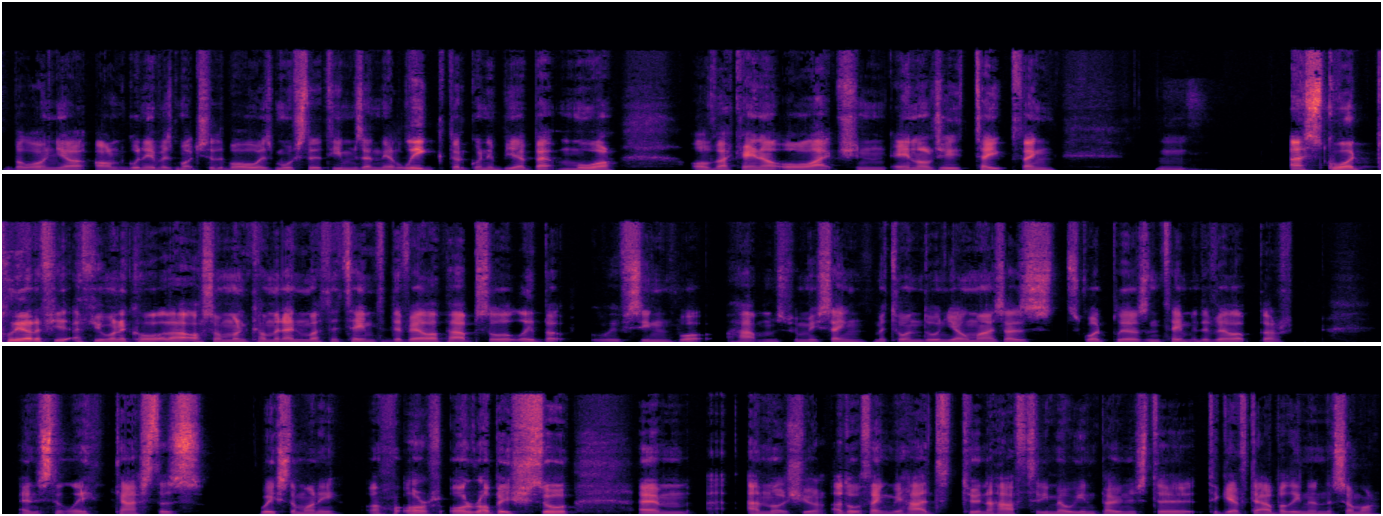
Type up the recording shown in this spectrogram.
Bologna aren't going to have as much of the ball as most of the teams in their league. They're going to be a bit more of a kind of all action energy type thing. Hmm a squad player, if you if you want to call it that, or someone coming in with the time to develop, absolutely. But we've seen what happens when we sign Matondo and Yilmaz as squad players and time to develop. They're instantly cast as waste of money or or, or rubbish. So um, I'm not sure. I don't think we had two and a half, three million pounds to to give to Aberdeen in the summer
